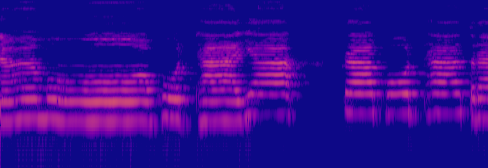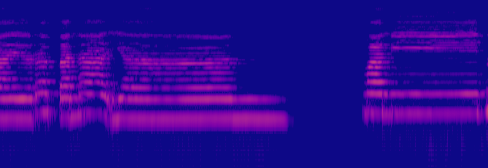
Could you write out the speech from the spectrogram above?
นะโมพุทธายะ พระพุทธ ไตรรัตนญาณมณีโน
